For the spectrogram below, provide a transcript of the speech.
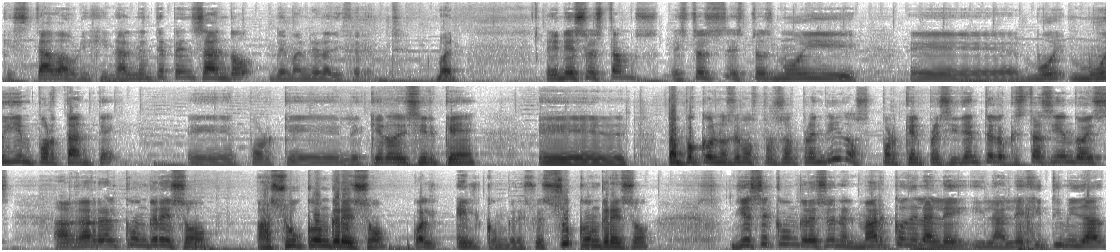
que estaba originalmente pensando de manera diferente. Bueno, en eso estamos. Esto es, esto es muy, eh, muy, muy importante, eh, porque le quiero decir que eh, tampoco nos demos por sorprendidos, porque el presidente lo que está haciendo es agarra al Congreso, a su Congreso, ¿cuál? El Congreso, es su Congreso, y ese Congreso en el marco de la ley y la legitimidad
